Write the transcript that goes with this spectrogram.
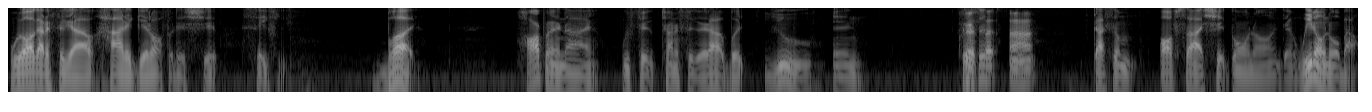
we all got to figure out how to get off of this ship safely. But Harper and I, we fig- trying to figure it out. But you and Krista, Krista. Uh huh. got some offside shit going on that we don't know about.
